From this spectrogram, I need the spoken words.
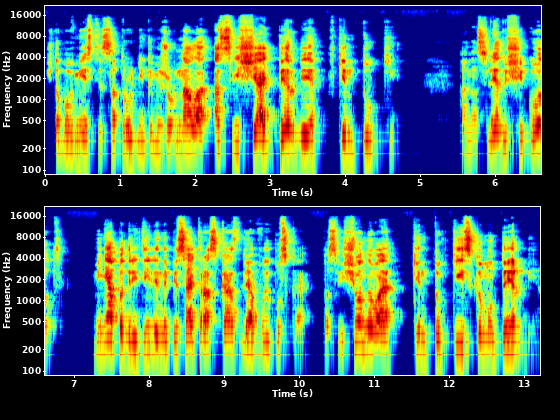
чтобы вместе с сотрудниками журнала освещать дерби в Кентукки. А на следующий год меня подрядили написать рассказ для выпуска, посвященного кентуккийскому дерби.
